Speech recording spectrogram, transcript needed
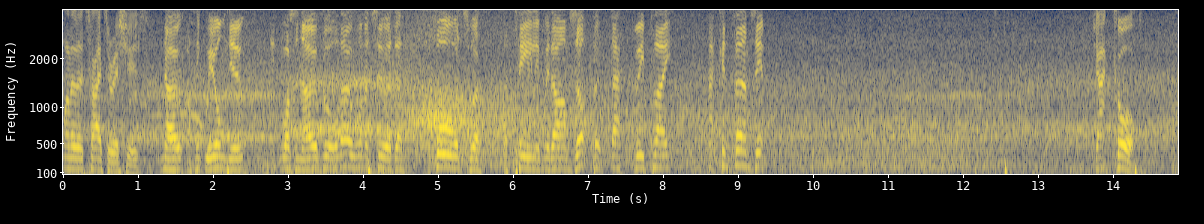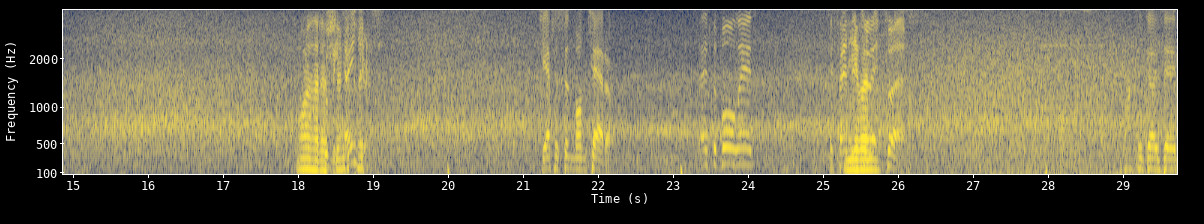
one of the tighter issues. No, I think we all knew it wasn't over, although one or two of the forwards were appealing with arms up, but that replay, that confirms it. Jack Cork. Oh, das hat er schön dangerous. getrickst. Jefferson Montero. There's the ball in. Defender Neven. to it first. Tackle goes in.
